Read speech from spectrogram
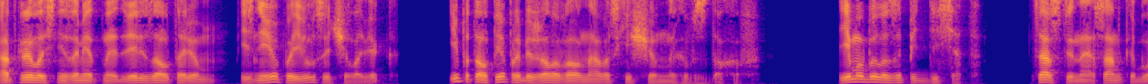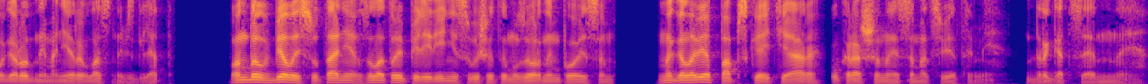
Открылась незаметная дверь за алтарем, из нее появился человек, и по толпе пробежала волна восхищенных вздохов. Ему было за пятьдесят. Царственная осанка, благородные манеры, властный взгляд. Он был в белой сутане, в золотой пелерине с вышитым узорным поясом, на голове папская тиара, украшенная самоцветами, драгоценная.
